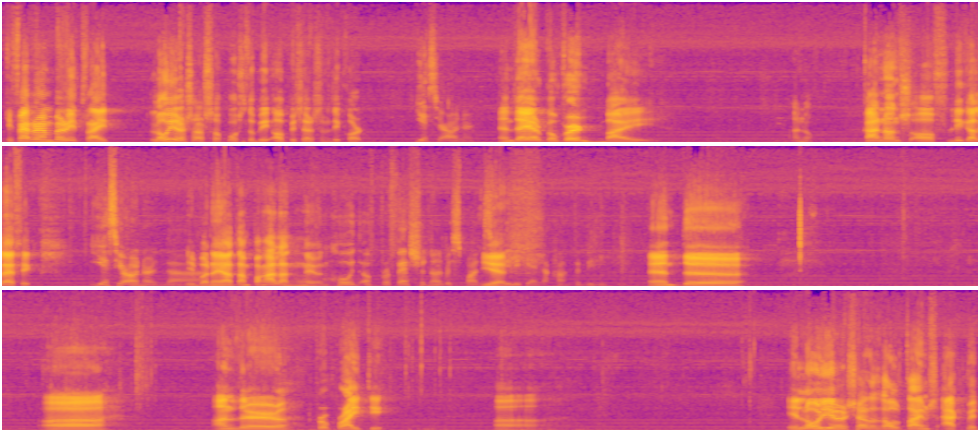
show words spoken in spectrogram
if I remember it right, lawyers are supposed to be officers of the court Yes, Your Honor. and they are governed by ano, canons of legal ethics. Yes, Your Honor. The Iba na yata ang pangalan ngayon. Code of Professional Responsibility and Accountability. And uh, uh, under propriety, uh, a lawyer shall at all times act with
